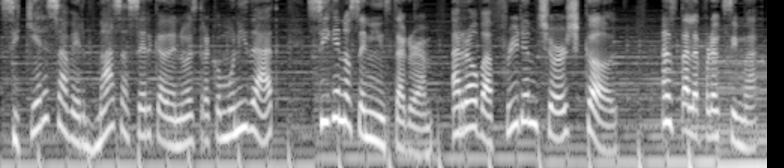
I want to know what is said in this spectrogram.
Si quieres saber más acerca de nuestra comunidad, síguenos en Instagram, arroba Freedom Church Call. Hasta la próxima.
